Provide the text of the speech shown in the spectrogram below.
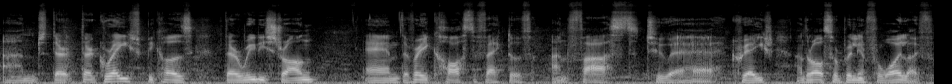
and they're they're great because they're really strong um, they're very cost effective and fast to uh, create, and they're also brilliant for wildlife.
